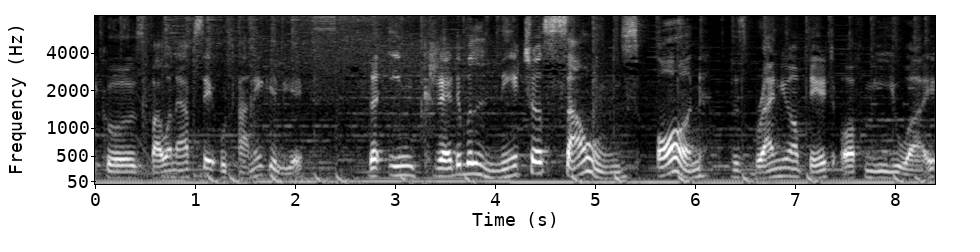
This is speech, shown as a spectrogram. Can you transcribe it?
because power naps से उठाने के लिए the incredible nature sounds on this brand new update of MIUI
